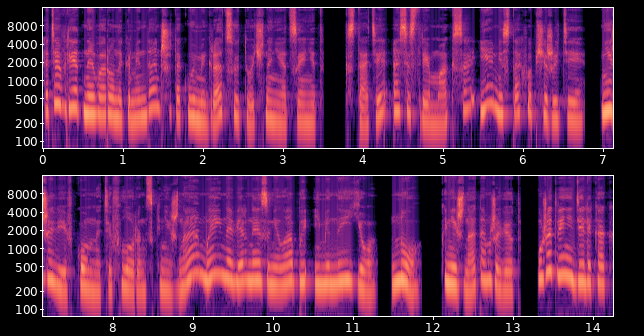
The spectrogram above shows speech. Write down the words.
Хотя вредная ворона-комендантша такую миграцию точно не оценит. Кстати, о сестре Макса и о местах в общежитии. Не живи в комнате Флоренс княжна, Мэй, наверное, заняла бы именно ее. Но княжна там живет. Уже две недели как.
